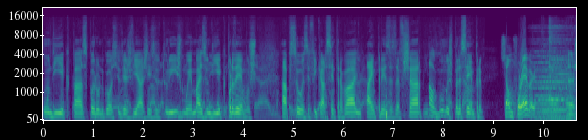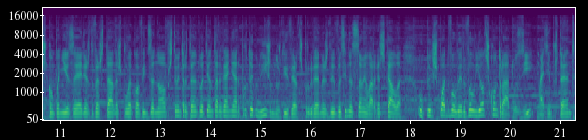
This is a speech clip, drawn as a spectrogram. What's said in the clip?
um dia que passa para o negócio das viagens e do turismo é mais um dia que perdemos. Há pessoas a ficar sem trabalho, há empresas a fechar, algumas para sempre. Some forever. As companhias aéreas devastadas pela Covid-19 estão, entretanto, a tentar ganhar protagonismo nos diversos programas de vacinação em larga escala, o que lhes pode valer valiosos contratos e, mais importante,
